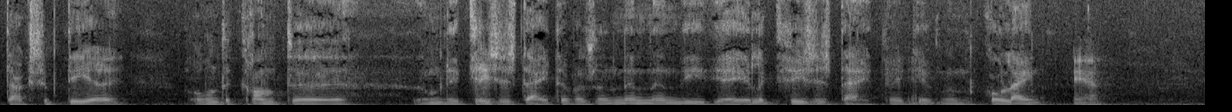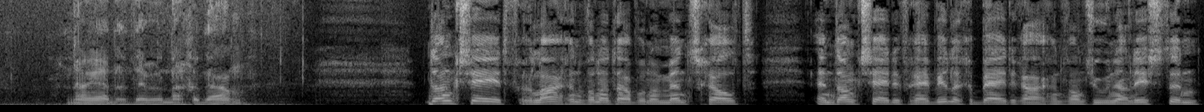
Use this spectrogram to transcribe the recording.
te accepteren... om de krant, eh, om de crisistijd. Dat was een, een, een- die, hele crisistijd, weet je, van Colijn. Ja. Nou ja, dat hebben we dan gedaan. Dankzij het verlagen van het abonnementsgeld... en dankzij de vrijwillige bijdragen van journalisten...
